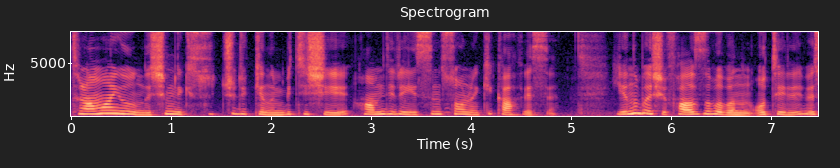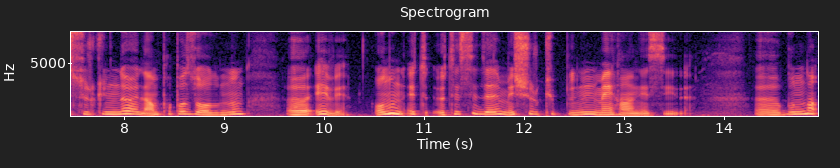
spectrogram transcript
Tramvay yolunda şimdiki sütçü dükkanın bitişiği Hamdi Reis'in sonraki kahvesi. Yanıbaşı Fazlı Baba'nın oteli ve sürkünde ölen Papazoğlu'nun e, evi. Onun ötesi de meşhur Küplü'nün meyhanesiydi. E, bundan,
